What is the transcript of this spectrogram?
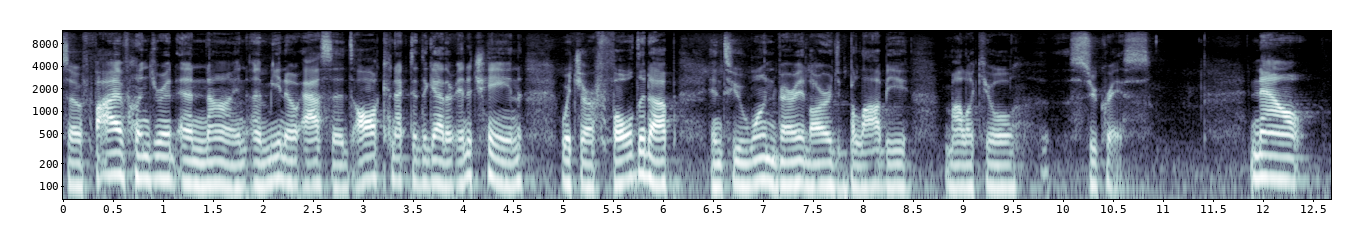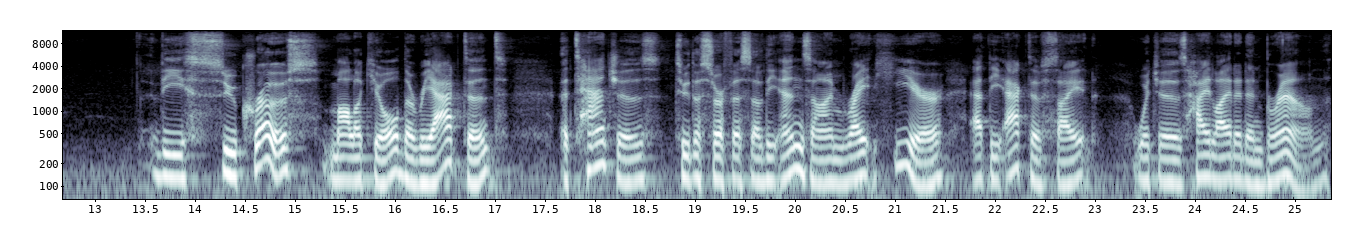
So 509 amino acids all connected together in a chain, which are folded up into one very large blobby molecule, sucrase. Now, the sucrose molecule, the reactant, attaches to the surface of the enzyme right here at the active site, which is highlighted in brown.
